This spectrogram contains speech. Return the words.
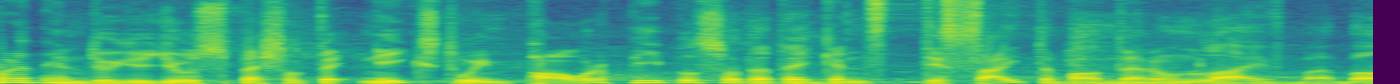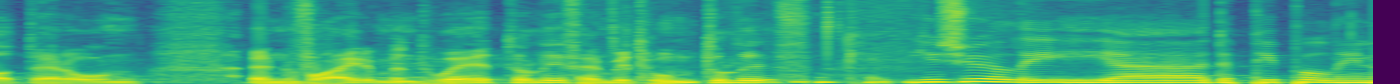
for them. And do you use special techniques to empower people so that they can decide about their own life, about their own environment, where to live and with whom to live? Okay. Usually, uh, the people in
